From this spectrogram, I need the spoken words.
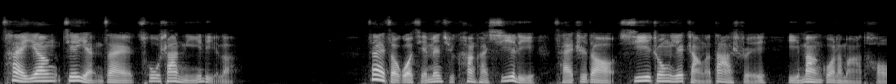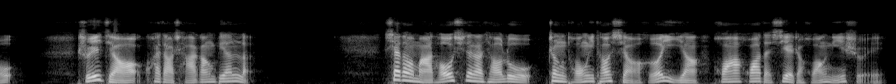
菜秧皆掩在粗沙泥里了。再走过前面去看看溪里，才知道溪中也涨了大水，已漫过了码头，水脚快到茶缸边了。下到码头去的那条路，正同一条小河一样，哗哗的泄着黄泥水。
